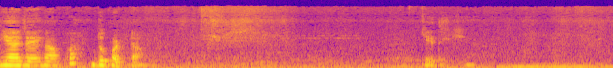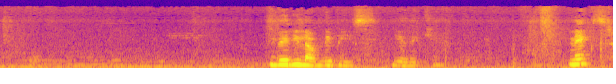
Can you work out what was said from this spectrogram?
ये आ जाएगा आपका दुपट्टा। ये देखिए। वेरी लवली पीस ये देखिए। नेक्स्ट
